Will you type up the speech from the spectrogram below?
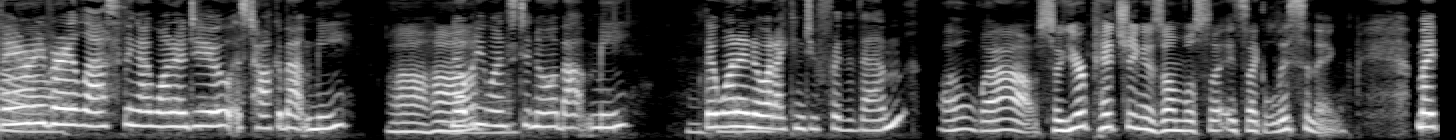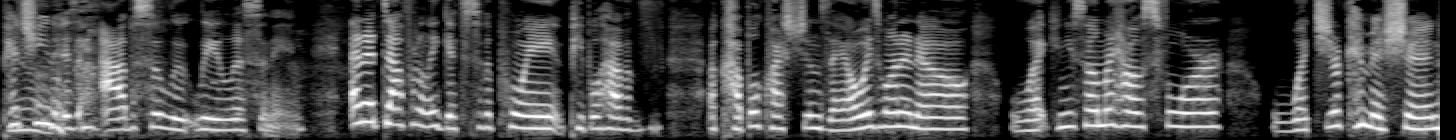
very, ah. very last thing I want to do is talk about me. Uh-huh. Nobody wants to know about me. They want to know mm-hmm. what I can do for them. Oh, wow. So your pitching is almost like, it's like listening. My pitching is absolutely listening. And it definitely gets to the point. People have a couple questions. They always want to know what can you sell my house for? What's your commission?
